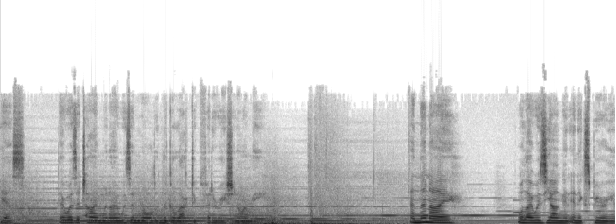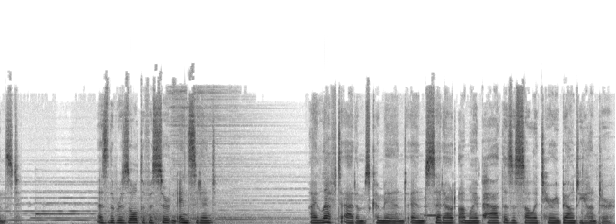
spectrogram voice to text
Yes, there was a time when I was enrolled in the Galactic Federation Army. And then I. well, I was young and inexperienced. As the result of a certain incident, I left Adam's command and set out on my path as a solitary bounty hunter.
